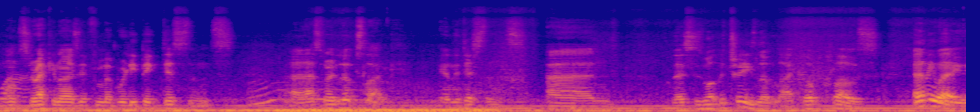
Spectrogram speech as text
wants to recognise it from a really big distance, uh, that's what it looks like in the distance. And this is what the trees look like up close. Anyway,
